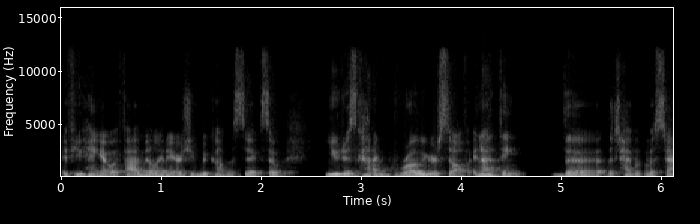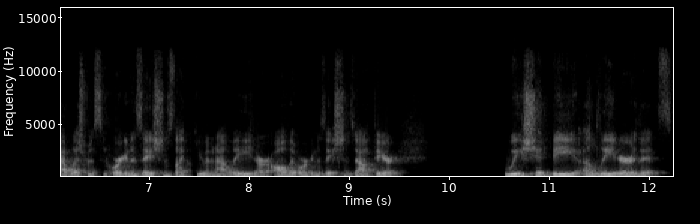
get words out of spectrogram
if you hang out with five millionaires, you become the sixth. So you just kind of grow yourself. And I think the the type of establishments and organizations like you and I lead, or all the organizations out there, we should be a leader that's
